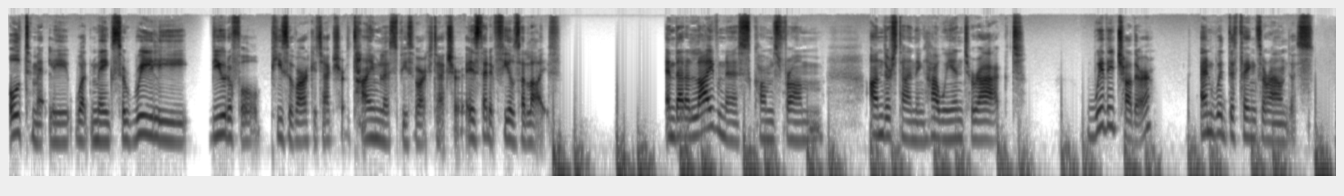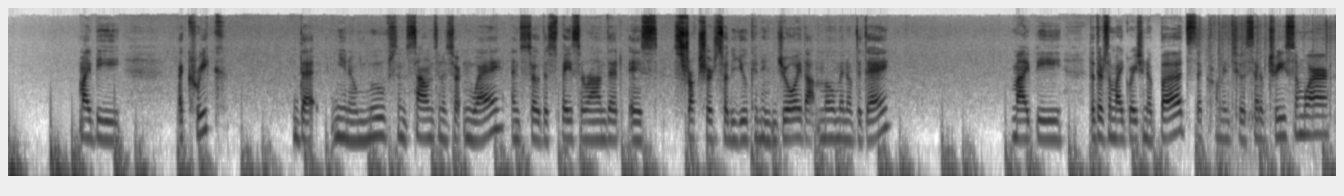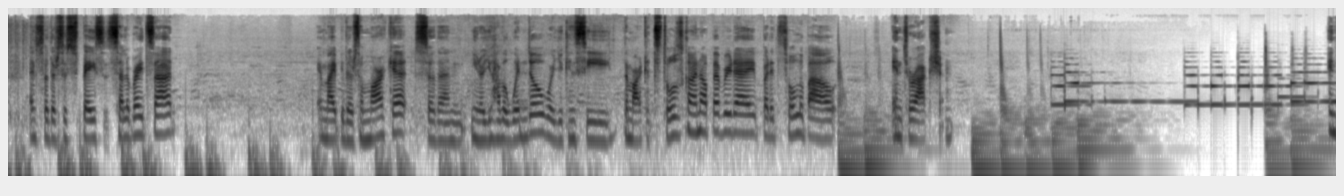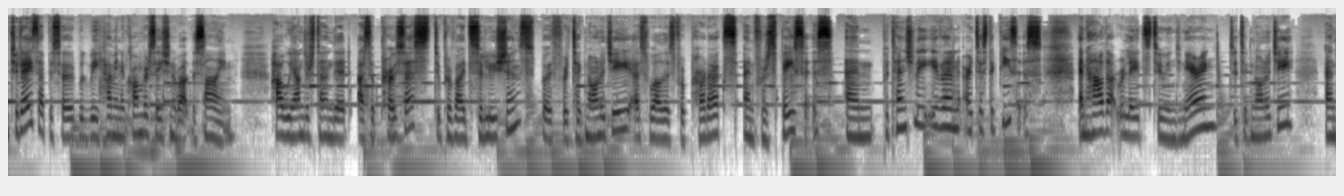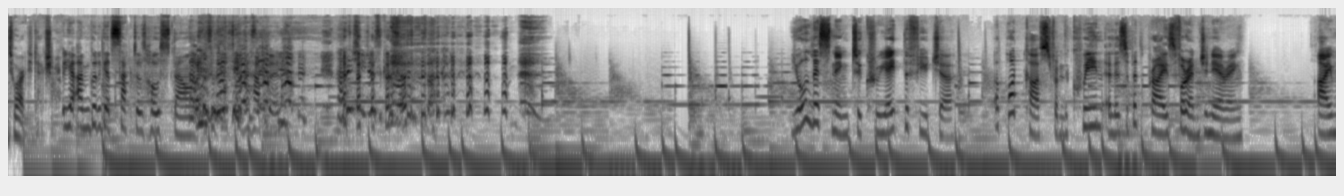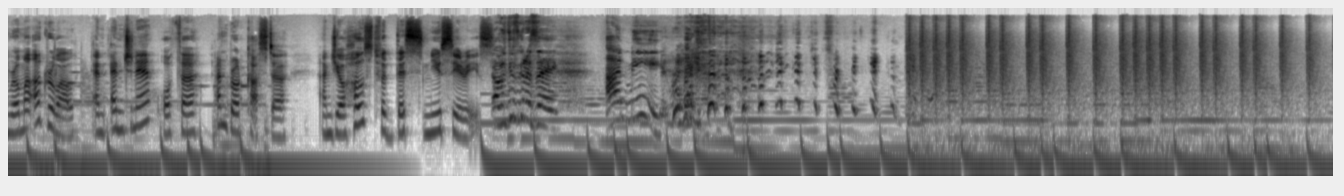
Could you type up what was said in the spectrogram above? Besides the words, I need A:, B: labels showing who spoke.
A: ultimately what makes a really beautiful piece of architecture, a timeless piece of architecture, is that it feels alive. And that aliveness comes from understanding how we interact with each other and with the things around us. Might be a creek that you know moves and sounds in a certain way and so the space around it is structured so that you can enjoy that moment of the day might be that there's a migration of birds that come into a set of trees somewhere and so there's a space that celebrates that. It might be there's a market so then you know you have a window where you can see the market stalls going up every day but it's all about interaction In today's episode, we'll be having a conversation about design, how we understand it as a process to provide solutions, both for technology as well as for products and for spaces, and potentially even artistic pieces, and how that relates to engineering, to technology, and to architecture.
B: Yeah, I'm going to get sacked as host now. This is what's going to happen.
A: how did she just come up with that?
B: You're listening to Create the Future a podcast from the Queen Elizabeth Prize for Engineering. I'm Roma Agrawal, an engineer, author, and broadcaster, and your host for this new series.
A: I was just gonna say, and me,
